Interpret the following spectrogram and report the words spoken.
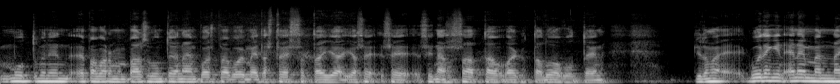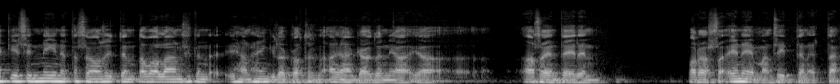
muuttuminen epävarmempaan suuntaan ja näin poispäin voi meitä stressata ja, ja se, se sinänsä saattaa vaikuttaa luovuuteen – kyllä mä kuitenkin enemmän näkisin niin, että se on sitten tavallaan sitten ihan henkilökohtaisen ajankäytön ja, ja asenteiden parassa enemmän sitten, että,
